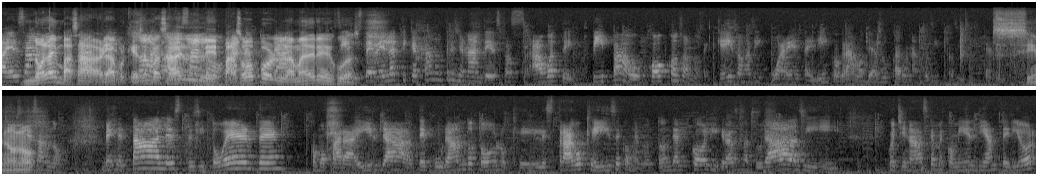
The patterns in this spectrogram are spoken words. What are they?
a esa... No la envasada, ¿verdad? Porque esa no, no, envasada esa le no, pasó por la madre de Judas. Si usted ve la etiqueta nutricional de estas aguas de pipa o cocos o no sé qué, y son así 45 gramos de azúcar, una cosita así. terrible. Sí, no, no. Esas no. Vegetales, tecito verde, como para ir ya depurando todo lo que el estrago que hice con el montón de alcohol y grasas saturadas y cochinadas que me comí el día anterior.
